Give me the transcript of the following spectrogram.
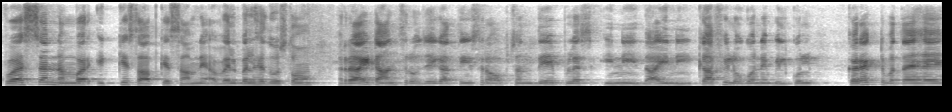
क्वेश्चन नंबर 21 आपके सामने अवेलेबल है दोस्तों। राइट आंसर हो जाएगा। तीसरा ऑप्शन दे प्लस इनी दाइनी काफ़ी लोगों ने बिल्कुल करेक्ट बताया है।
